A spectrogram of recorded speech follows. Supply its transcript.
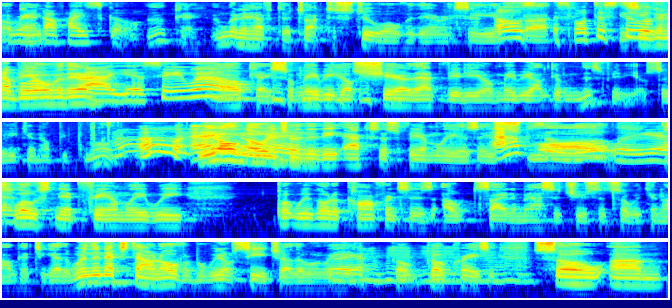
at Okay. Randolph High School. Okay, I'm going to have to talk to Stu over there and see if. Oh, uh, I spoke to is he gonna be over there? Ah, yes, he will. Okay, so maybe he'll share that video. Maybe I'll give him this video so he can help you promote it. Oh, We all know each other. The Access family is a small, yes. close knit family. We, but we go to conferences outside of Massachusetts so we can all get together. We're in the next town over, but we don't see each other when we're here. Go, go crazy. So, um,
